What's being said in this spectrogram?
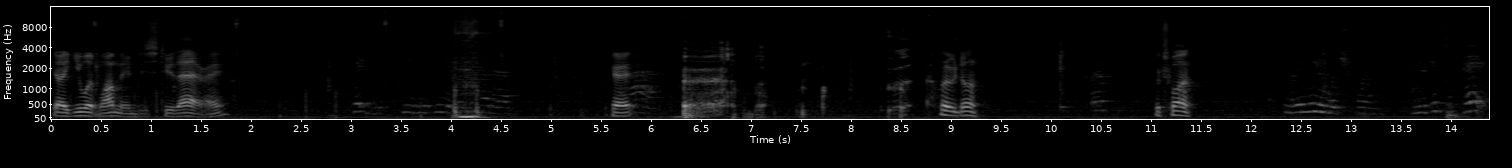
Yeah, like you wouldn't want me to just do that, right? PvP is instead of Okay. What are we doing? Which one? What do you mean, which one? You get to pick.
